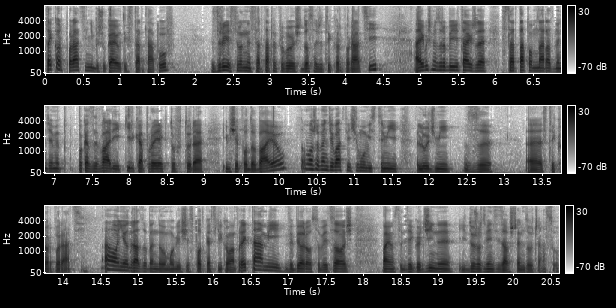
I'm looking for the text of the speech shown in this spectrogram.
te korporacje niby szukają tych startupów, z drugiej strony startupy próbują się dostać do tych korporacji, a jakbyśmy zrobili tak, że startupom naraz będziemy pokazywali kilka projektów, które im się podobają, to może będzie łatwiej się mówić z tymi ludźmi z, e, z tych korporacji. A oni od razu będą mogli się spotkać z kilkoma projektami, wybiorą sobie coś, mają te dwie godziny i dużo więcej zaoszczędzą czasu.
